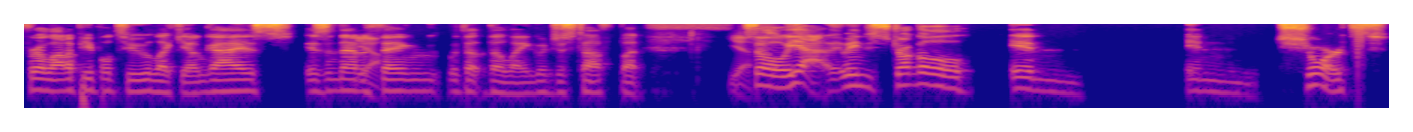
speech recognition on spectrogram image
for a lot of people too, like young guys. Isn't that Yeah. a thing with the, the language and stuff? But Yes. so yeah, I mean, struggle in in shorts,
